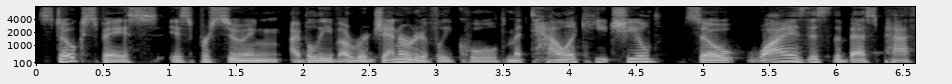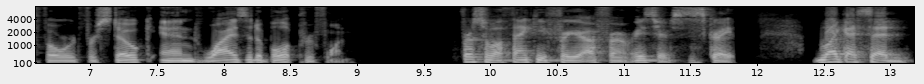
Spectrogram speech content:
Stoke Space is pursuing, I believe, a regeneratively cooled metallic heat shield. So, why is this the best path forward for Stoke, and why is it a bulletproof one? First of all, thank you for your upfront research. This is great. Like I said,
